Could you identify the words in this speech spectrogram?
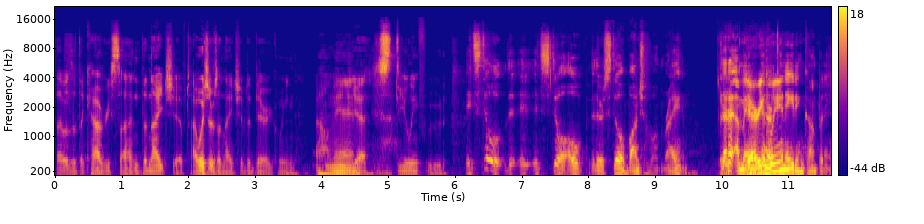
that was at the Calgary Sun, the night shift. I wish there was a night shift at Dairy Queen. Oh man. Yeah, just stealing food. it's still it, it's still op- there's still a bunch of them, right? Is that an American or Canadian company?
